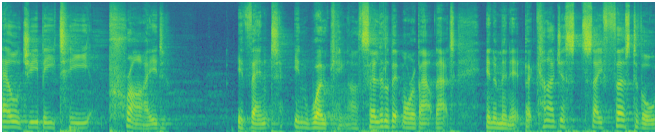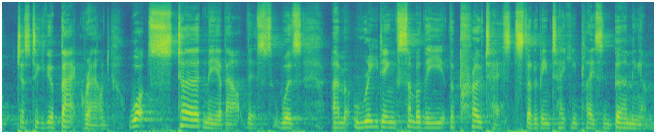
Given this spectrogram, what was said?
LGBT Pride event in Woking. I'll say a little bit more about that in a minute, but can I just say, first of all, just to give you a background, what stirred me about this was um, reading some of the, the protests that have been taking place in Birmingham.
